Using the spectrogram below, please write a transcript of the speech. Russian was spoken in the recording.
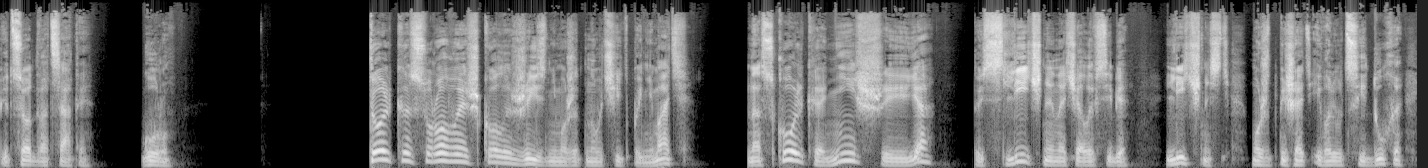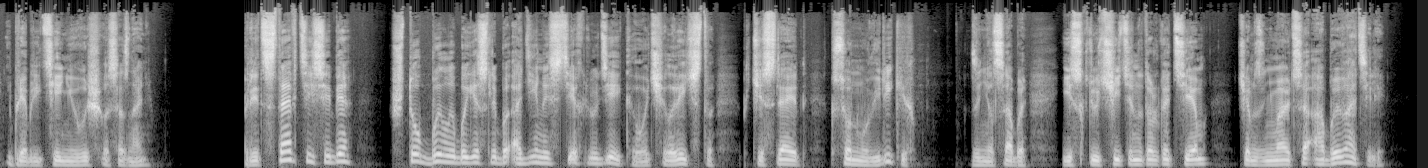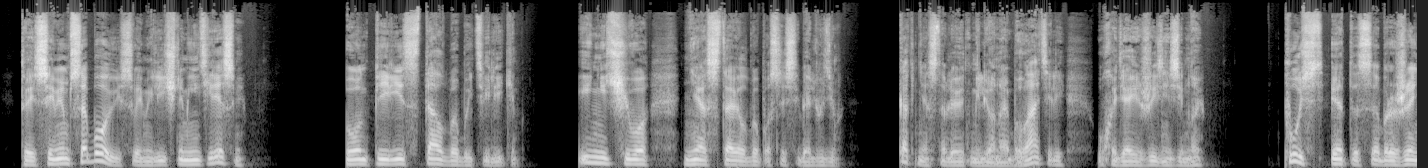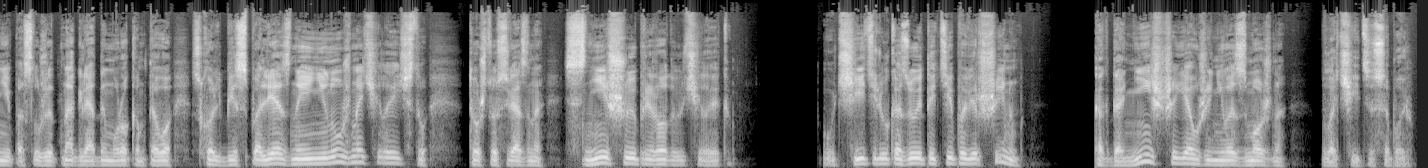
520. Гуру. Только суровая школа жизни может научить понимать, насколько низшее «я», то есть личное начало в себе, личность, может мешать эволюции духа и приобретению высшего сознания. Представьте себе, что было бы, если бы один из тех людей, кого человечество причисляет к сонму великих, занялся бы исключительно только тем, чем занимаются обыватели, то есть самим собой и своими личными интересами. Он перестал бы быть великим и ничего не оставил бы после себя людям, как не оставляют миллионы обывателей, уходя из жизни земной. Пусть это соображение послужит наглядным уроком того, сколь бесполезно и не нужно человечеству то, что связано с низшую природой человека. Учитель указывает идти по вершинам, когда низшее уже невозможно влачить за собою.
